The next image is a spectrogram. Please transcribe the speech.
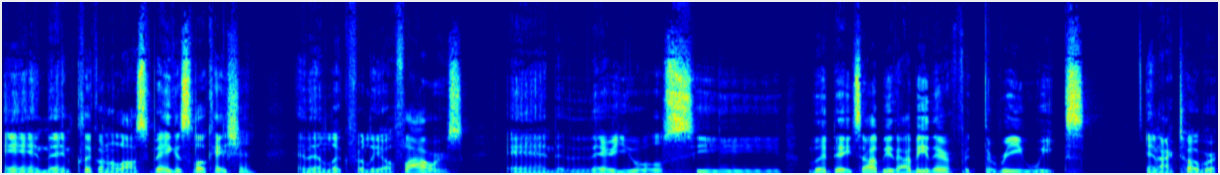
and then click on the Las Vegas location and then look for Leo Flowers. And there you will see the dates I'll be there. I'll be there for three weeks in October.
